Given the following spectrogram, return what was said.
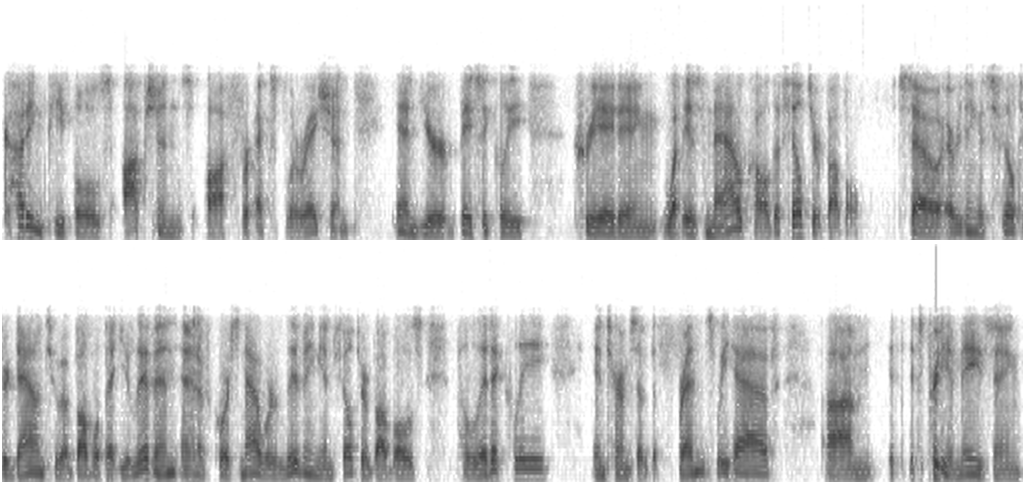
cutting people's options off for exploration, and you're basically creating what is now called a filter bubble. So everything is filtered down to a bubble that you live in. And of course, now we're living in filter bubbles politically, in terms of the friends we have. Um, it, it's pretty amazing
